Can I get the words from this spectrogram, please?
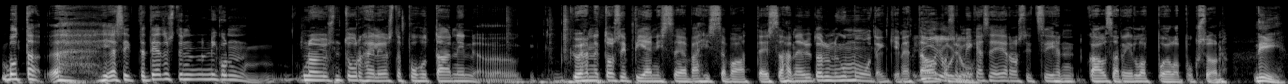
Mutta, äh, ja sitten tietysti niin kun, no jos nyt urheilijoista puhutaan, niin äh, kyllähän ne tosi pienissä ja vähissä vaatteissahan ne nyt on niin kuin muutenkin. Että Joo, onko joo, se, joo. mikä se ero sitten siihen kalsariin loppujen lopuksi on. Niin.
